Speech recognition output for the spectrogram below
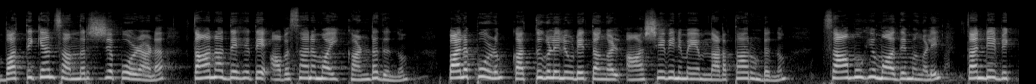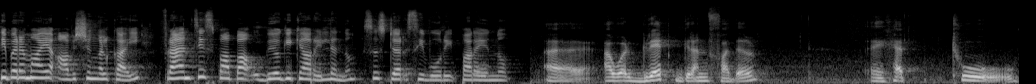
വത്തിക്കാൻ സന്ദർശിച്ചപ്പോഴാണ് താൻ അദ്ദേഹത്തെ അവസാനമായി കണ്ടതെന്നും പലപ്പോഴും കത്തുകളിലൂടെ തങ്ങൾ ആശയവിനിമയം നടത്താറുണ്ടെന്നും സാമൂഹ്യ മാധ്യമങ്ങളിൽ തന്റെ വ്യക്തിപരമായ ആവശ്യങ്ങൾക്കായി ഫ്രാൻസിസ് പാപ്പ ഉപയോഗിക്കാറില്ലെന്നും സിസ്റ്റർ സിവോറി പറയുന്നു uh, uh, had two,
